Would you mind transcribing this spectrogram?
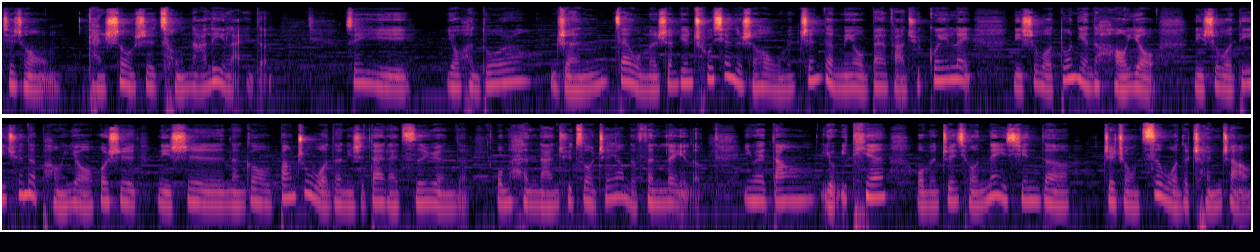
这种感受是从哪里来的？所以有很多人在我们身边出现的时候，我们真的没有办法去归类。你是我多年的好友，你是我第一圈的朋友，或是你是能够帮助我的，你是带来资源的。我们很难去做这样的分类了，因为当有一天我们追求内心的这种自我的成长。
